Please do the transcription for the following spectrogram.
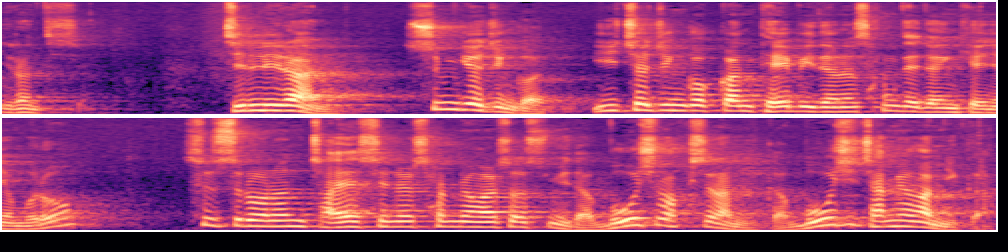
이런 뜻이에요. 진리란 숨겨진 것, 잊혀진 것과 대비되는 상대적인 개념으로 스스로는 자신을 설명할 수 없습니다. 무엇이 확실합니까? 무엇이 자명합니까?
